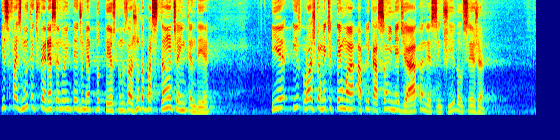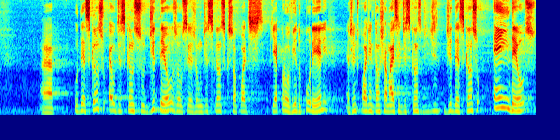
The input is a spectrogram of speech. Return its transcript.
Isso faz muita diferença no entendimento do texto, nos ajuda bastante a entender. E, e, logicamente, tem uma aplicação imediata nesse sentido, ou seja, é, o descanso é o descanso de Deus, ou seja, um descanso que só pode, que é provido por Ele, a gente pode então chamar esse descanso de, de descanso em Deus.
